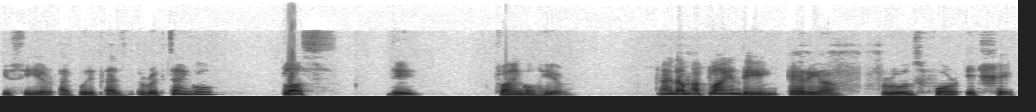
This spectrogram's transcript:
You see here I put it as a rectangle plus the triangle here. And I'm applying the area rules for each shape.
